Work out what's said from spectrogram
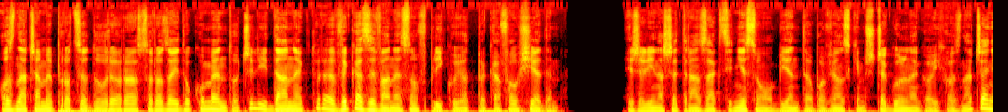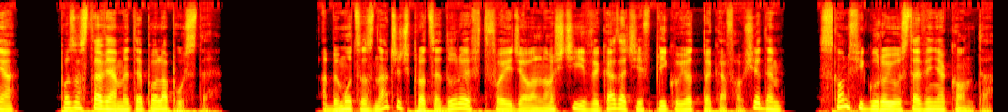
oznaczamy procedury oraz rodzaj dokumentu, czyli dane, które wykazywane są w pliku JPKV7. Jeżeli nasze transakcje nie są objęte obowiązkiem szczególnego ich oznaczenia, pozostawiamy te pola puste. Aby móc oznaczyć procedury w Twojej działalności i wykazać je w pliku JPKV7, skonfiguruj ustawienia konta.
